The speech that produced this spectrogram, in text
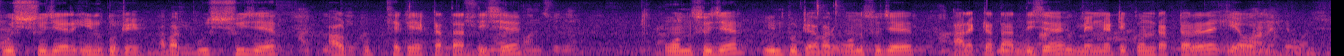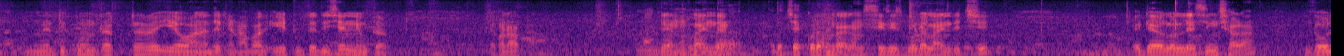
পুশ সুইচের ইনপুটে আবার পুশ সুইচের আউটপুট থেকে একটা তার দিছে অন সুইচের ইনপুটে আবার অন সুইচের আরেকটা তার দিছে ম্যাগনেটিক কন্ডাক্টরের এ ওয়ানে ম্যাগনেটিক কন্ডাক্টরে এ ওয়ানে দেখেন। আবার এ টুতে দিছে নিউট্রাল এখন আপ দেন লাইন দেন। এটা চেক করে আমরা এখন সিরিজ বোর্ডে লাইন দিচ্ছি। এটা হলো লেসিং ছাড়া ডোল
